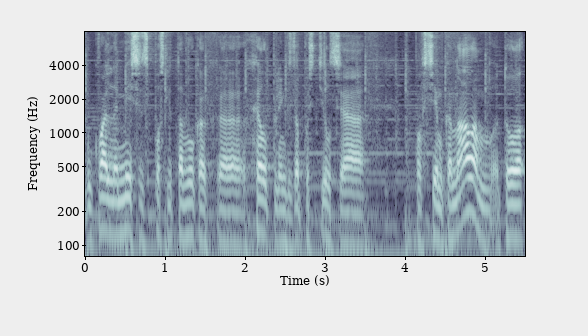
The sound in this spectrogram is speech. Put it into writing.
буквально месяц после того, как э, Helplink запустился по всем каналам, то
